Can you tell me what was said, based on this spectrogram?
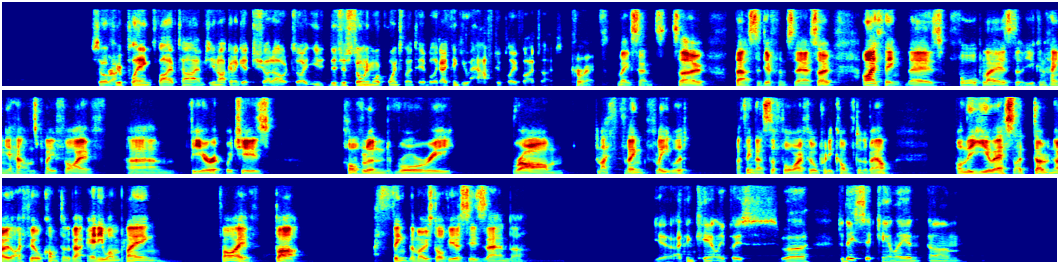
So if Right. you're playing five times, you're not going to get shut out. So I, you, there's just so many more points on the table. Like I think you have to play five times. Correct. Makes sense. So that's the difference there. So I think there's four players that you can hang your hat on to play five um, for Europe, which is Hovland, Rory, Rahm, and I think Fleetwood. I think that's the four I feel pretty confident about. On the US, I don't know that I feel confident about anyone playing five, but I think the most obvious is Xander. Yeah, I think Cantlay plays. Uh, did they sit Cantlay and um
